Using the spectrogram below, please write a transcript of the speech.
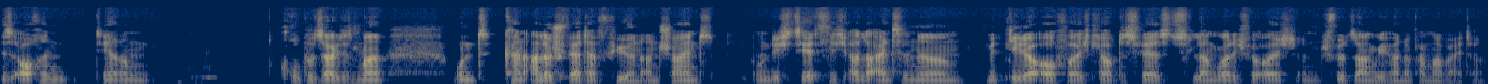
ist auch in deren Gruppe, sag ich jetzt mal. Und kann alle Schwerter führen anscheinend. Und ich zähle jetzt nicht alle einzelne Mitglieder auf, weil ich glaube, das wäre jetzt langweilig für euch. Und ich würde sagen, wir hören einfach mal weiter.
